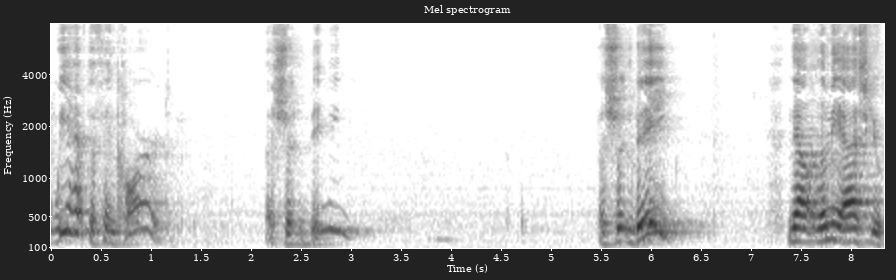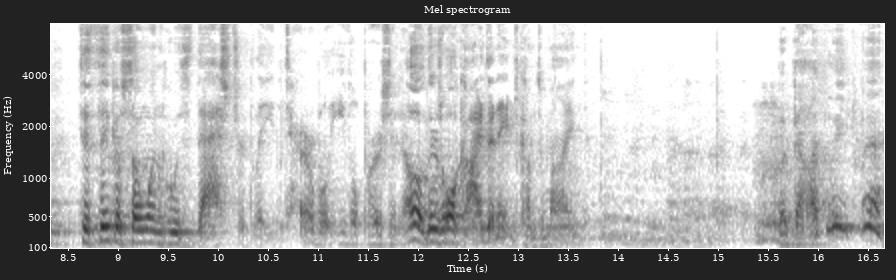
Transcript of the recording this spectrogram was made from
We have to think hard. That shouldn't be. That shouldn't be. Now, let me ask you to think of someone who is dastardly, terrible, evil person. Oh, there's all kinds of names come to mind. But godly? Eh.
